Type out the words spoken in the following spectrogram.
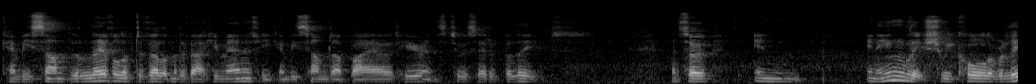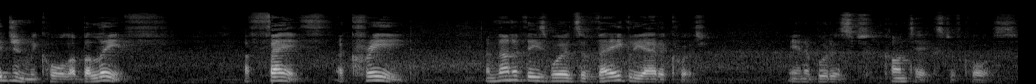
can be summed, the level of development of our humanity can be summed up by our adherence to a set of beliefs. And so, in, in English, we call a religion, we call a belief, a faith, a creed. And none of these words are vaguely adequate in a Buddhist context, of course.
